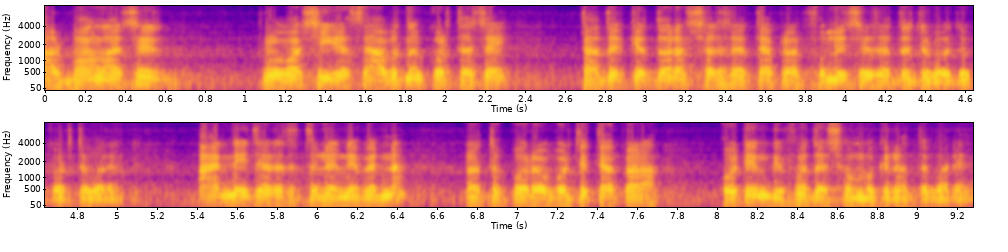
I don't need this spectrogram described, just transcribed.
আর বাংলাদেশের প্রবাসী কাছে আবেদন করতে চাই, তাদেরকে ধরার সাথে সাথে আপনারা পুলিশের সাথে যোগাযোগ করতে পারেন। আর নিজের তুলে নেবেন না, নয়তো পরবর্তীতে আপনারা কঠিন বিপদের সম্মুখীন হতে পারেন।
